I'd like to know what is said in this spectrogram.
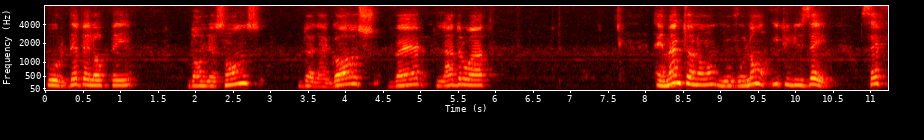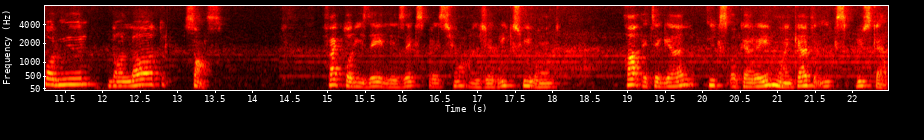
pour développer dans le sens de la gauche vers la droite. Et maintenant, nous voulons utiliser ces formules dans l'autre sens. Factoriser les expressions algébriques suivantes a est égal x au carré moins 4x plus 4.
